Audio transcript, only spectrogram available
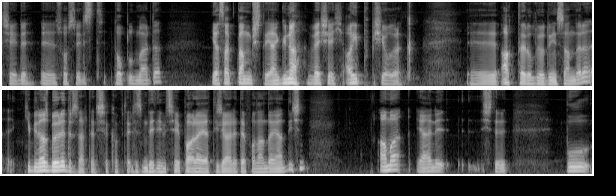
şeyde e, sosyalist toplumlarda yasaklanmıştı. Yani günah ve şey ayıp bir şey olarak e, aktarılıyordu insanlara ki biraz böyledir zaten işte kapitalizm dediğimiz şey paraya, ticarete falan dayandığı için. Ama yani işte bu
